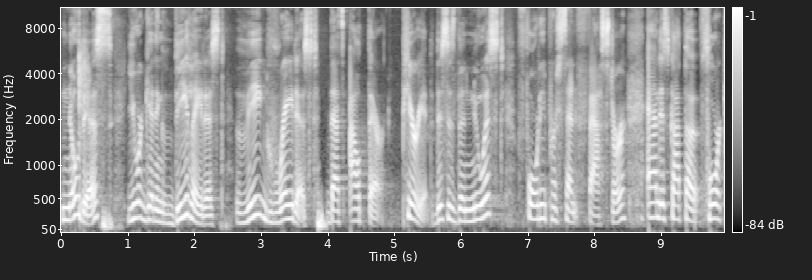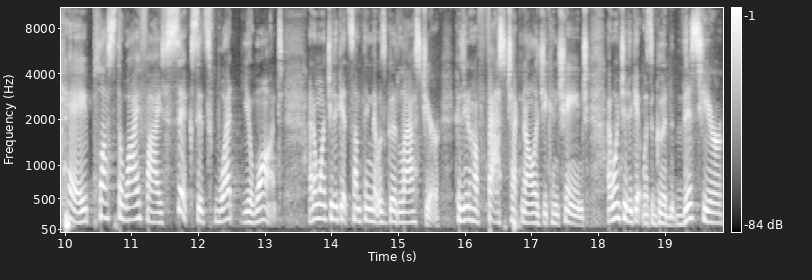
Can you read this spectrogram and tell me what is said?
know this, you are getting the latest, the greatest that's out there period. This is the newest, 40% faster, and it's got the 4K plus the Wi-Fi 6. It's what you want. I don't want you to get something that was good last year, because you know how fast technology can change. I want you to get what's good this year,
